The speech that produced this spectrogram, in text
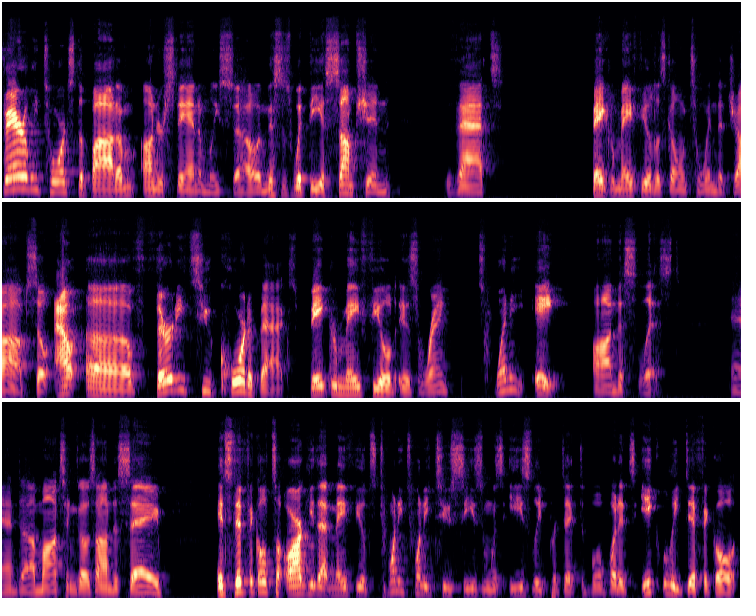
fairly towards the bottom, understandably so. And this is with the assumption that Baker Mayfield is going to win the job. So, out of 32 quarterbacks, Baker Mayfield is ranked 28th on this list. And uh, Monson goes on to say it's difficult to argue that Mayfield's 2022 season was easily predictable, but it's equally difficult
